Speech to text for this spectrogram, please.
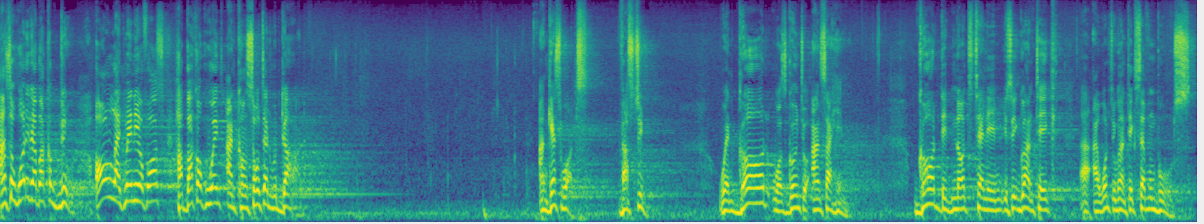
And so, what did Habakkuk do? Unlike many of us, Habakkuk went and consulted with God. And guess what? Verse 2. When God was going to answer him, God did not tell him, you see, go and take, uh, I want to go and take seven bulls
